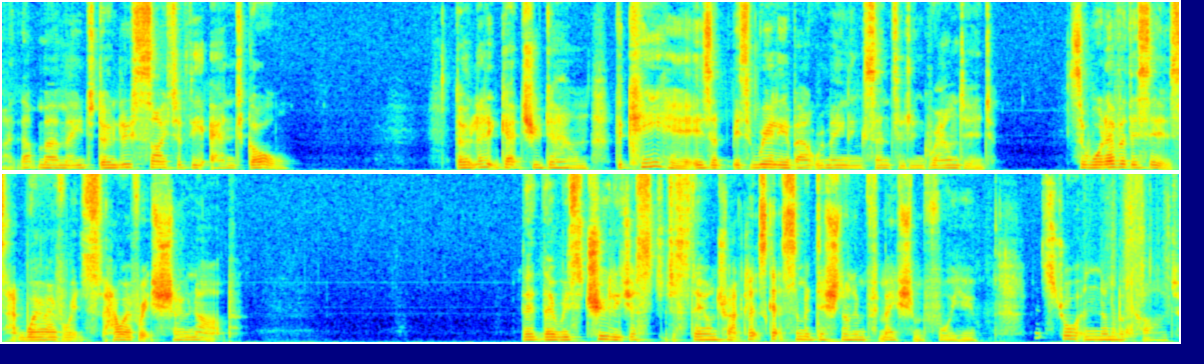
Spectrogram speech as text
Like that mermaid, don't lose sight of the end goal. Don't let it get you down. The key here is a, it's really about remaining centered and grounded. So whatever this is, wherever it's, however it's shown up, there, there is truly just, just stay on track. Let's get some additional information for you. Let's draw a number card.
